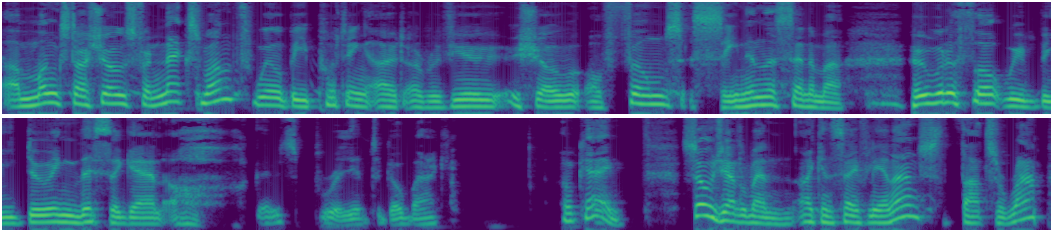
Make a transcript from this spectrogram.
Amongst our shows for next month, we'll be putting out a review show of films seen in the cinema. Who would have thought we'd be doing this again? Oh, it's brilliant to go back. Okay. So, gentlemen, I can safely announce that's a wrap,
